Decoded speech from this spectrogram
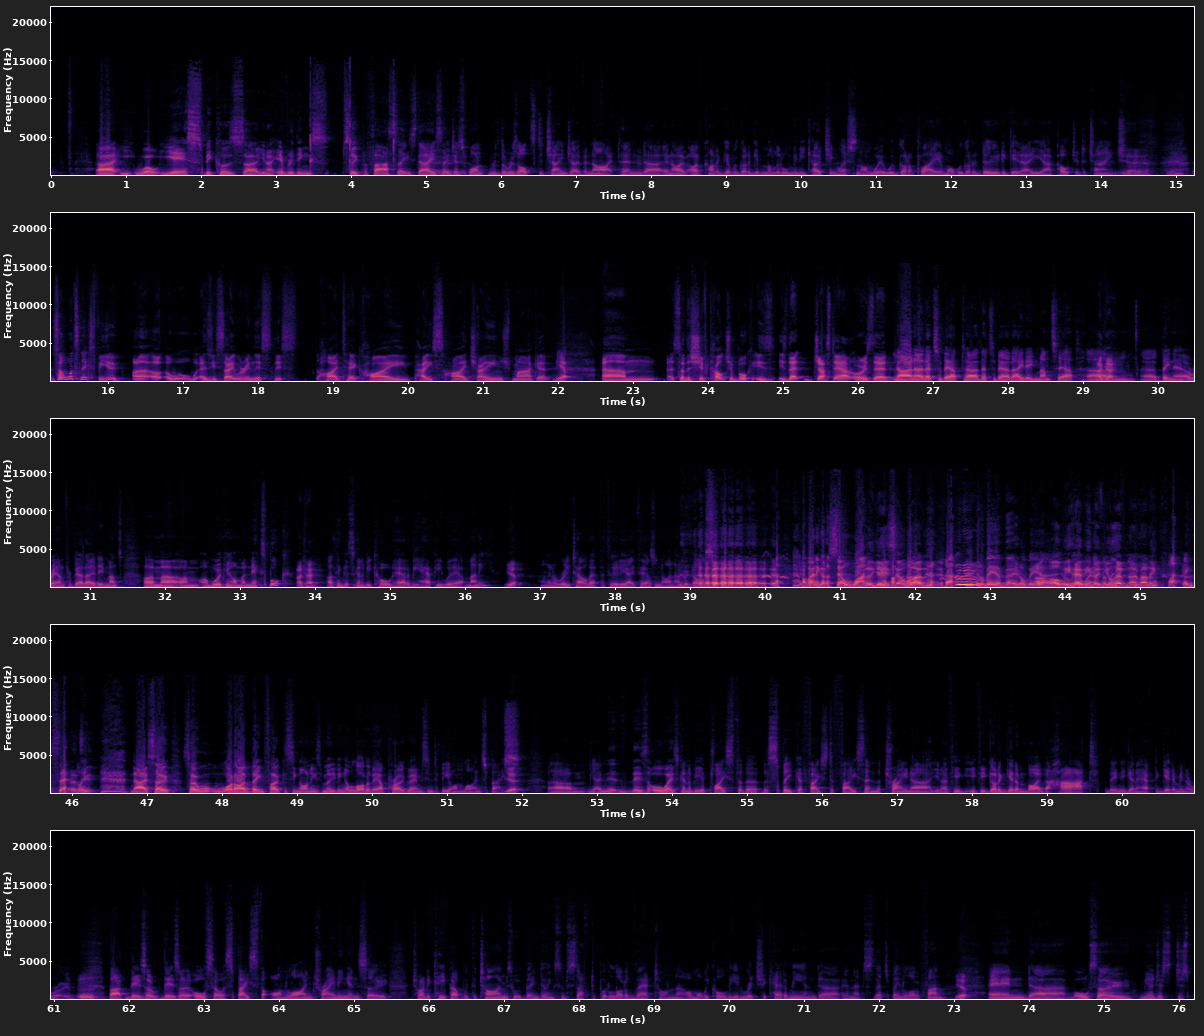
Uh, well, yes, because uh, you know everything's super fast these days. they just want the results to change overnight, and uh, and I've, I've kind of give, got to give them a little mini coaching lesson on where we've got to play and what we've got to do to get a uh, culture to change. Yeah, yeah. So, what's next for you? Uh, uh, well, as you say, we're in this this high tech, high pace, high change market. Yep. Um, so, the shift culture book is is that just out, or is that? No, no, that's about uh, that's about eighteen months out. Okay. Um, uh, been around for about eighteen months. I'm, uh, I'm I'm working on my next book. Okay. I think it's going to be called How to Be Happy Without Money. Yep. I'm going to retail that for thirty-eight thousand nine hundred dollars. I've only got to sell one. Yeah, you sell one. it'll be a, it'll be. A, I'll be happy, but you'll me. have no money. exactly. No, so so what I've been focusing on is moving a lot of our programs into the online space. Yeah. Um, you know, there's always going to be a place for the, the speaker face to face and the trainer. You know, if you if you got to get them by the heart, then you're going to have to get them in a room. Mm. But there's a there's a, also a space for online training, and so trying to keep up with the times, we've been doing some stuff to put a lot of that on uh, on what we call the Enrich Academy, and uh, and that's that's been a lot of fun. Yep. And uh, also, you know, just just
